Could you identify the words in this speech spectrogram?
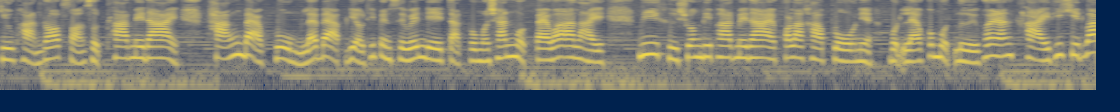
กิลผ่านรอบสอนสดพลาดไม่ได้ ทั้งแบบกลุ่มและแบบเดี่ยวที่เป็น 7 day จัดโปรโมชั่นหมดแปลว่าอะไร นี่คือช่วงที่พลาดไม่ได้ เพราะราคาโปรเนี่ยหมดแล้วก็หมดเลย เพราะฉะนั้นใครที่คิดว่า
